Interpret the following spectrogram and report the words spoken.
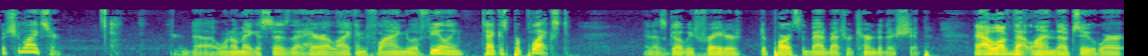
but she likes her. And uh, when Omega says that Hera likened flying to a feeling, Tech is perplexed. And as Gobi Freighter departs, the Bad Batch return to their ship. I love that line though too, where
